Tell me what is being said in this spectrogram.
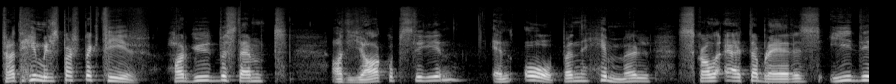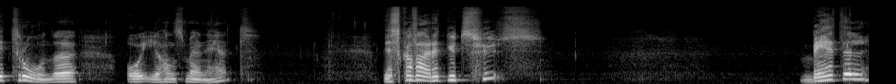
Fra et himmelsk perspektiv har Gud bestemt at Jakobstigen, en åpen himmel, skal etableres i de troende og i hans menighet. Det skal være et Guds hus. Betel,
